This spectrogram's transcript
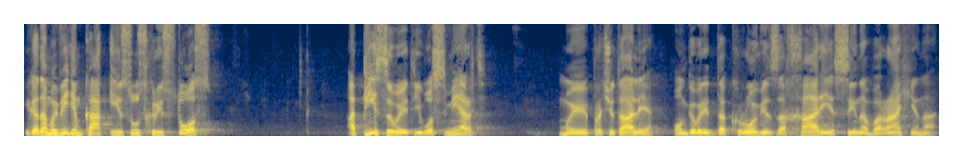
И когда мы видим, как Иисус Христос описывает его смерть, мы прочитали, он говорит, до крови Захарии, сына Варахина,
